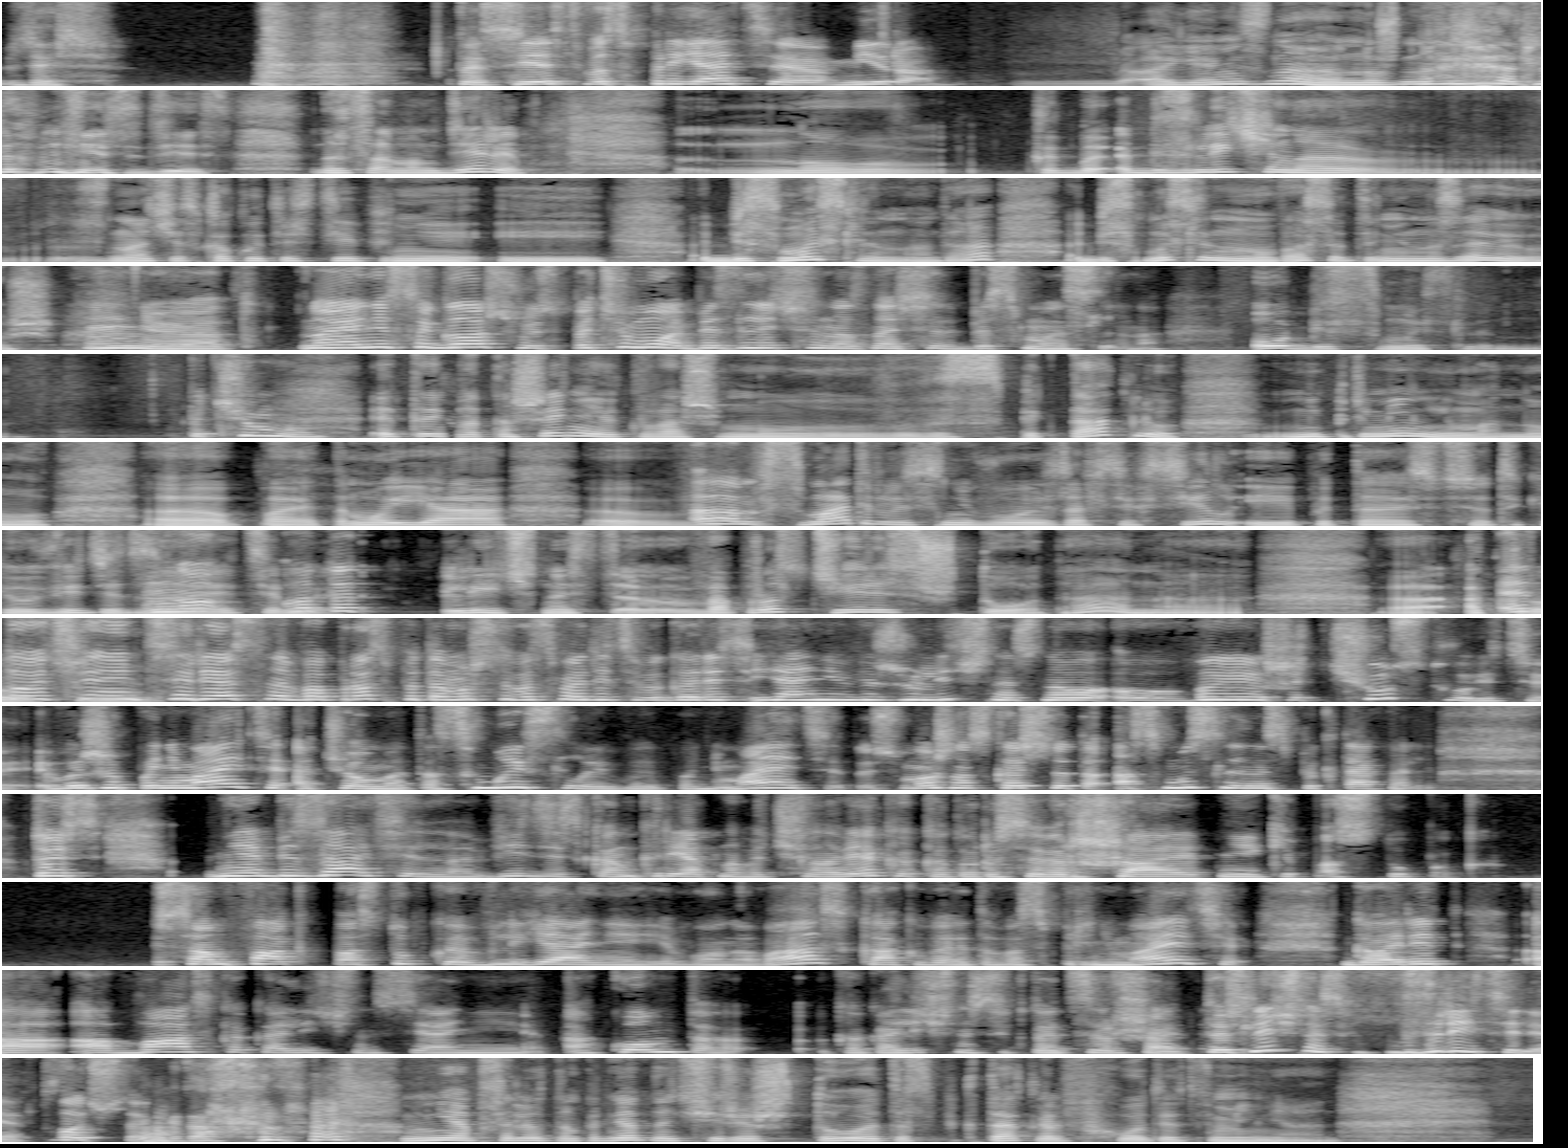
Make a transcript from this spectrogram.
здесь? То есть есть восприятие мира. А я не знаю, нужна ли она мне здесь на самом деле. Но как бы обезличено, значит, в какой-то степени и бессмысленно, да? Бессмысленным у вас это не назовешь. Нет. Но я не соглашусь. Почему обезличено значит бессмысленно? О, бессмысленно. Почему? Это в отношении к вашему спектаклю неприменимо, но э, поэтому я э, а... всматриваюсь в него изо всех сил и пытаюсь все-таки увидеть за но этим. Вот это личность. Э, вопрос через что, да, она э, Это очень интересный вопрос, потому что, вы смотрите, вы говорите, я не вижу личность, но э, вы же чувствуете, вы же понимаете, о чем это, смыслы вы понимаете. То есть можно сказать, что это осмысленный спектакль. То есть не обязательно видеть конкретного человека, который совершает некий поступок сам факт поступка и влияние его на вас, как вы это воспринимаете, говорит а, о вас как о личности, а не о ком-то как о личности, кто это совершает. То есть личность в зрителе. Вот что я хотела сказать. Мне абсолютно понятно, через что этот спектакль входит в меня.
